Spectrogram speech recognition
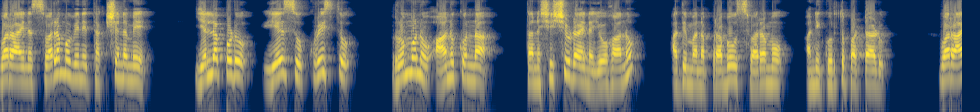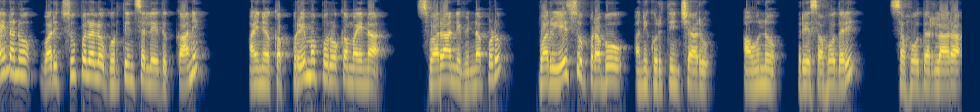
వారు ఆయన స్వరము విని తక్షణమే ఎల్లప్పుడూ యేసు క్రీస్తు రొమ్మును ఆనుకున్న తన శిష్యుడైన యోహాను అది మన ప్రభు స్వరము అని గుర్తుపట్టాడు. వారు ఆయనను వారి చూపులలో గుర్తించలేదు కాని ఆయన యొక్క ప్రేమపూర్వకమైన స్వరాన్ని విన్నప్పుడు వారు యేసు ప్రభు అని గుర్తించారు. అవును ప్రియ సహోదరి సహోదరులారా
